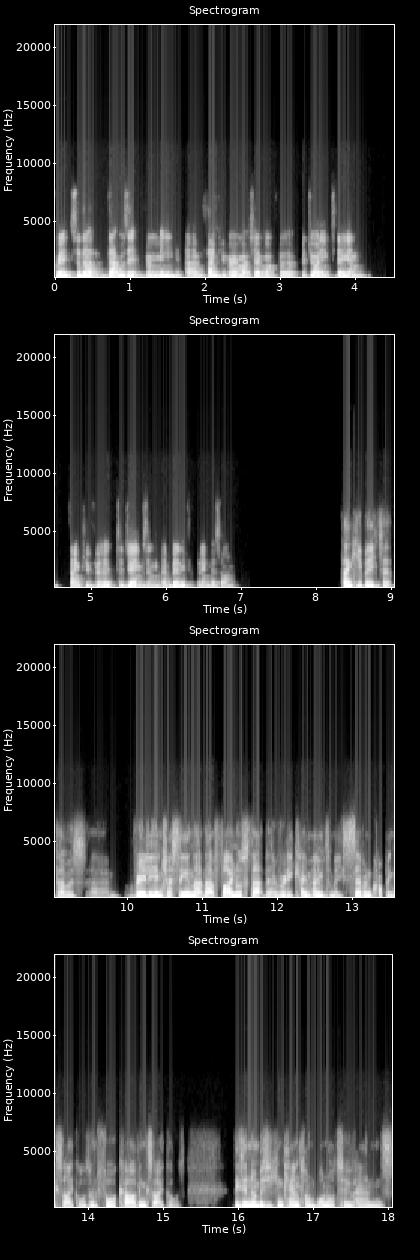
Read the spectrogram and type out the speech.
Great. So that that was it from me. Um, thank you very much, everyone, for, for joining today, and thank you for, to James and, and Billy for putting this on. Thank you, Peter. That was um, really interesting. And that, that final stat there really came home to me. Seven cropping cycles and four calving cycles. These are numbers you can count on one or two hands.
